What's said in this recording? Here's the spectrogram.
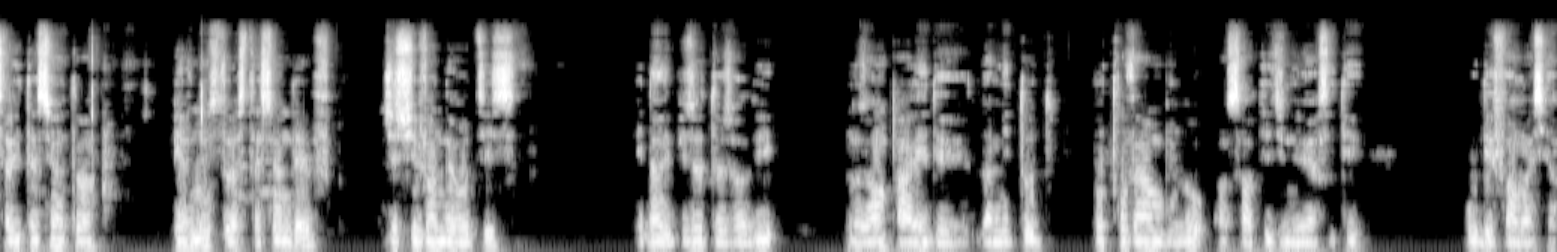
Salutations à toi. Bienvenue sur la station Dev. Je suis Vander Otis. Et dans l'épisode d'aujourd'hui, nous allons parler de la méthode pour trouver un boulot en sortie d'université ou des formations.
